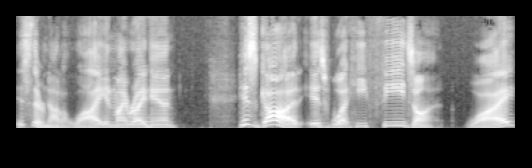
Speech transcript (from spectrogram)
Is there not a lie in my right hand? His God is what he feeds on. Why?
